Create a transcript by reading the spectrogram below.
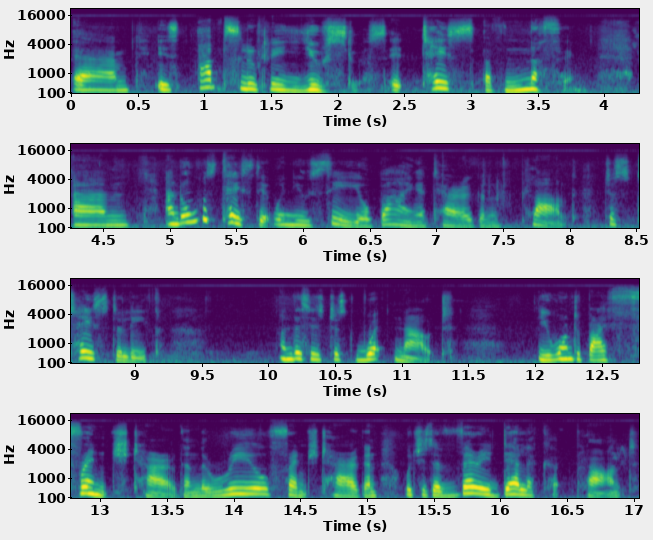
um, is absolutely useless. It tastes of nothing. Um, and always taste it when you see you're buying a tarragon plant. Just taste a leaf. And this is just wetting out you want to buy French tarragon, the real French tarragon, which is a very delicate plant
